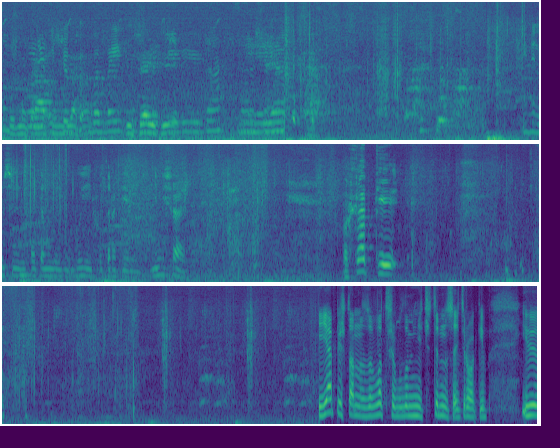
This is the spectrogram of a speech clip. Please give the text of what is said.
Ідемо сюди, хай там бо її фотографірують. Не мішай. Пошла б ти. Я пішла на завод, ще було мені 14 років. І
